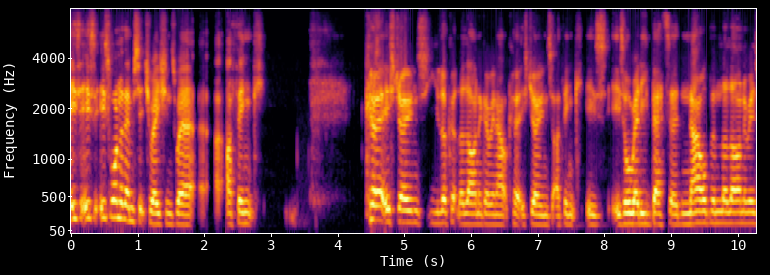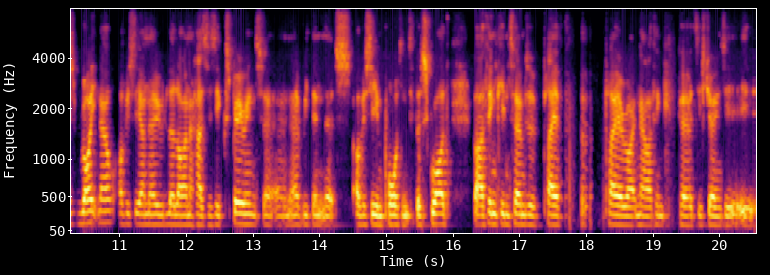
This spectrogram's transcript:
it's, it's, it's one of them situations where I think Curtis Jones, you look at Lallana going out. Curtis Jones, I think, is is already better now than Lallana is right now. Obviously, I know Lallana has his experience and everything that's obviously important to the squad. But I think in terms of player player right now, I think Curtis Jones is,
